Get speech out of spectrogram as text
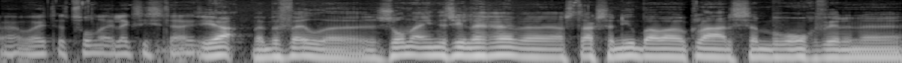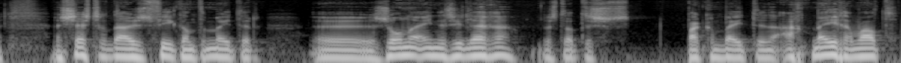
uh, hoe heet het, zonne-elektriciteit. Ja, we hebben veel zonne-energie liggen. We, als straks de nieuwbouw klaar is, hebben we ongeveer een, een 60.000 vierkante meter zonne-energie leggen. Dus dat is pak een beetje een 8 megawatt.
